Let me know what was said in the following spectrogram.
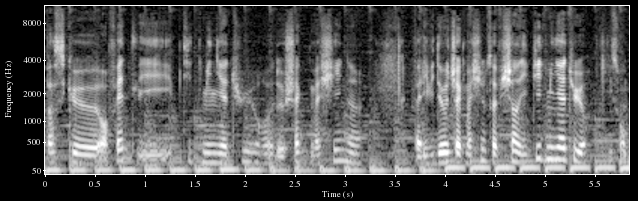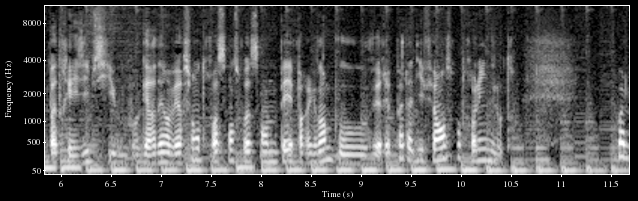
parce que en fait les petites miniatures de chaque machine, enfin les vidéos de chaque machine s'affichent dans des petites miniatures qui sont pas très lisibles si vous regardez en version 360p par exemple, vous verrez pas la différence entre l'une et l'autre. Voilà.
